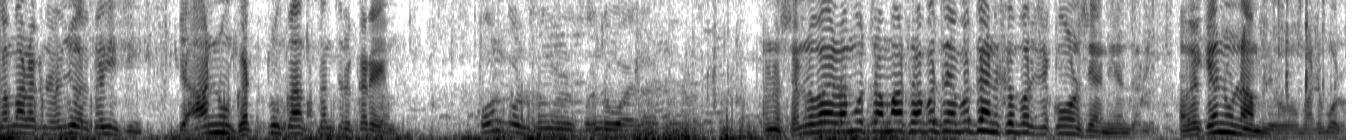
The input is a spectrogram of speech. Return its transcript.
તમારા રજૂઆત કરી છે કે આનું ઘટતું કાંક તંત્ર કરે એમ. કોણ કોણ સંડોવાયેલા છે? અને સનવાયેલા મોટા માથા બધા બધાને ખબર છે કોણ છે એની અંદર. હવે કેનું નામ લેવું માટે બોલો.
